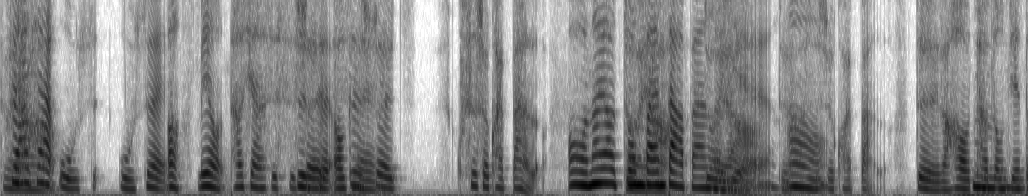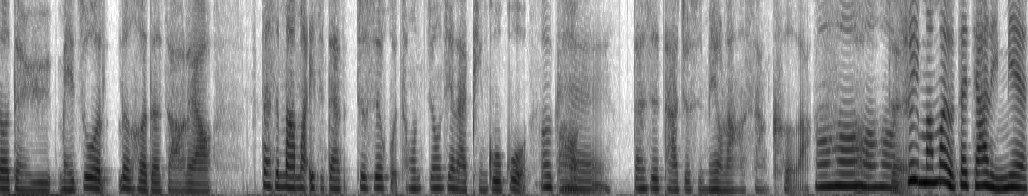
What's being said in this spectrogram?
所以他现在五岁，五岁。哦，没有，他现在是四四岁四岁，四岁快半了。哦，那要中班大班了对啊耶，对四岁快半了。对，然后他嗯中间都等于没做任何的早疗，但是妈妈一直带，就是会从中间来评估过，OK，哦但是他就是没有让他上课啦。所以妈妈有在家里面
